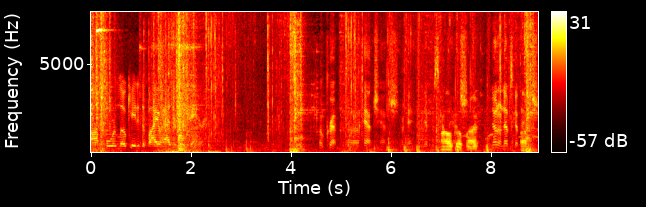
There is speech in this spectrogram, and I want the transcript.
Op 4 located the biohazard container. Oh crap, uh, hatch, hatch. Okay, Neb was got I'll the go hatch. back. No, no, Neb's got the Oh. hatch.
